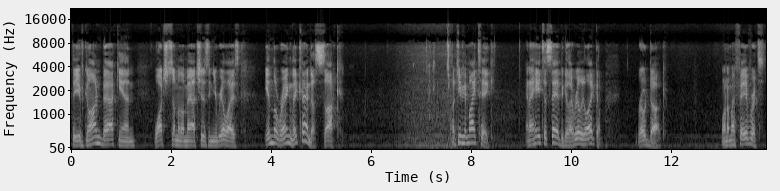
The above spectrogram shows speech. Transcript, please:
that you've gone back in, watched some of the matches, and you realize in the ring they kind of suck. I'll give you my take, and I hate to say it because I really like him. Road Dog, one of my favorites.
